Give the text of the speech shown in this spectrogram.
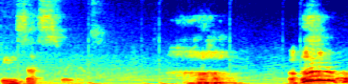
being sus right now. Oh. oh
